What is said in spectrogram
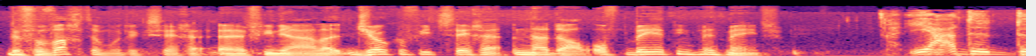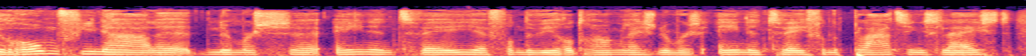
de verwachte moet ik zeggen, uh, finale. Djokovic tegen Nadal. Of ben je het niet met me eens? Ja, de droomfinale, nummers 1 uh, en 2 van de wereldranglijst... nummers 1 en 2 van de plaatsingslijst.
